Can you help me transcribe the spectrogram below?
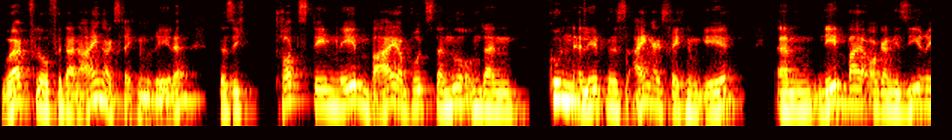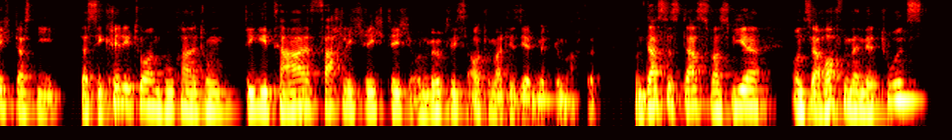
Workflow für deine Eingangsrechnung rede, dass ich trotzdem nebenbei, obwohl es dann nur um dein Kundenerlebnis Eingangsrechnung geht, ähm, nebenbei organisiere ich, dass die, dass die Kreditorenbuchhaltung digital, fachlich richtig und möglichst automatisiert mitgemacht wird. Und das ist das, was wir uns erhoffen, wenn wir Tools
